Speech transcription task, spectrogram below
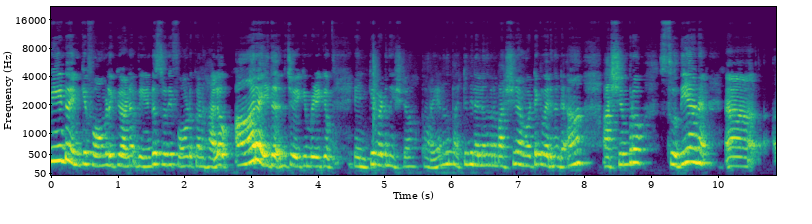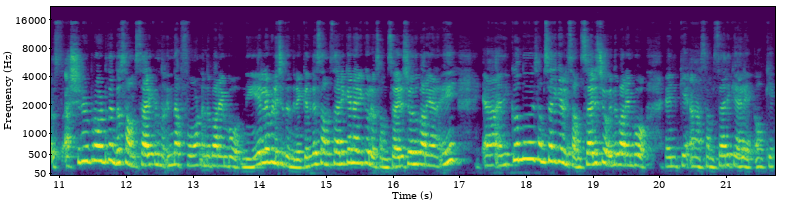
വീണ്ടും എനിക്ക് ഫോൺ വിളിക്കുകയാണ് വീണ്ടും ശ്രുതി ഫോൺ എടുക്കുകയാണ് ഹലോ ആരാ ഇത്? എന്ന് ചോദിക്കുമ്പോഴേക്കും എനിക്ക് പെട്ടെന്ന് ഇഷ്ടം. പറയാനൊന്നും പറ്റുന്നില്ലല്ലോ എന്ന് പറയുമ്പോൾ അശ്വിൻ അങ്ങോട്ടേക്ക് വരുന്നുണ്ട്. ആ അശ്വിൻ ബ്രോ ശ്രുതിയാണ്. അടുത്ത് എന്തോ സംസാരിക്കുന്നു. എന്നാ ഫോൺ എന്ന് പറയുമ്പോൾ നീയല്ലേ വിളിച്ചത്? നിനക്ക് എന്താ സംസാരിക്കാനായിരിക്കുമല്ലോ. സംസാരിച്ചോ എന്ന് പറയാണ്. ഏ എനിക്കൊന്നും സംസാരിക്കാനില്ല. സംസാരിച്ചോ എന്ന് പറയുമ്പോൾ എനിക്ക് ആ സംസാരിക്കാം അല്ലേ? ഓക്കെ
